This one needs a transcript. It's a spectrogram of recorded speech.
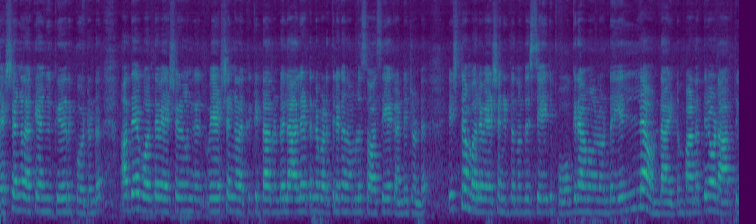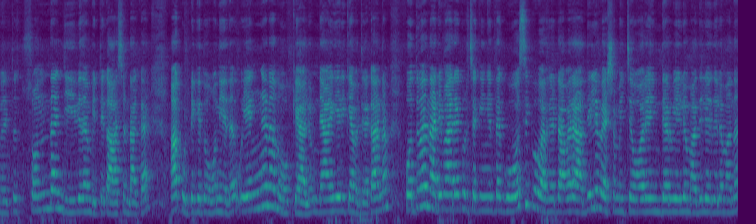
ലക്ഷങ്ങളൊക്കെ അങ്ങ് കയറിപ്പോയിട്ടുണ്ട് അതേപോലത്തെ വേഷങ്ങളും വേഷങ്ങളൊക്കെ കിട്ടാറുണ്ട്. ലാലേട്ടന്റെ പടത്തിലൊക്കെ നമ്മൾ സ്വാസിയെ കണ്ടിട്ടുണ്ട്. ഇഷ്ടം പോലെ വേഷം കിട്ടുന്നുണ്ട്. സ്റ്റേജ് പ്രോഗ്രാമുകളുണ്ട്. എല്ലാം ഉണ്ടായിട്ടും പണത്തിനോട് ആർത്തി വെച്ച് സ്വന്തം ജീവിതം വിറ്റ് കാശുണ്ടാക്കാൻ ആ കുട്ടിക്ക് തോന്നിയത്. എങ്ങനെ നോക്കിയാലും ന്യായീകരിക്കാൻ പറ്റില്ല. കാരണം പൊതുവെ നടിമാരെ കുറിച്ചൊക്കെ ഇങ്ങനത്തെ ഗോസിപ്പ് പറഞ്ഞിട്ട് അവർ അതിൽ വിഷമിച്ച് ഓരോ ഇന്റർവ്യൂവിലും അതിലും ഇതിലും വന്ന്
